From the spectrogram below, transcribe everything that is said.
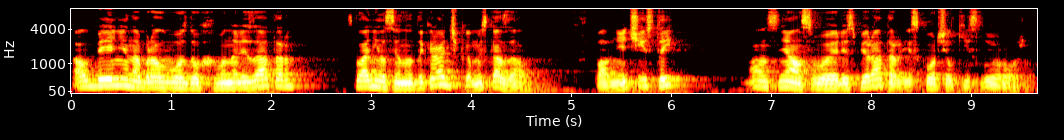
Албени набрал воздух в анализатор, склонился над экранчиком и сказал «Вполне чистый». Он снял свой респиратор и скорчил кислую рожу.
